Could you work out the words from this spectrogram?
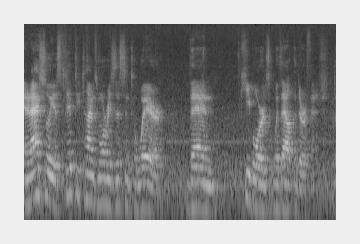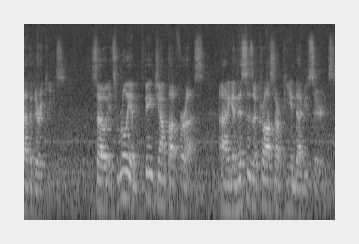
and it actually is 50 times more resistant to wear than keyboards without the DuraFinish, without the DuraKeys. So it's really a big jump up for us. Uh, and again, this is across our P and W series.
